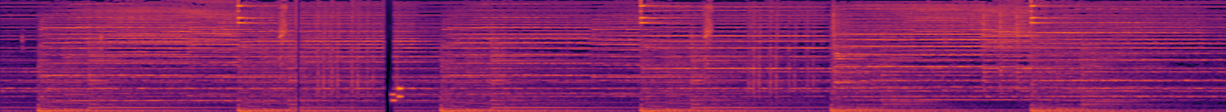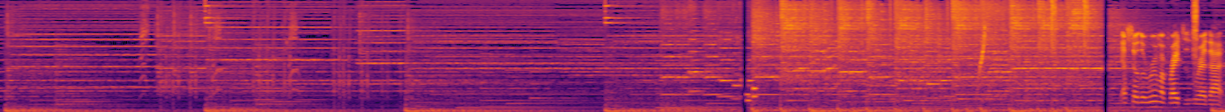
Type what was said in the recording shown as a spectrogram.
Yeah, so the Room of Rights is where that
